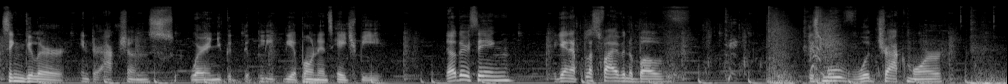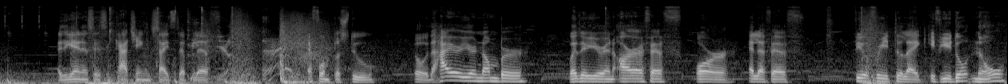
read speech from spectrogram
singular interactions wherein you could deplete the opponent's HP. The other thing, again, at plus 5 and above, this move would track more. Again, as it's catching sidestep left, F1 plus 2. So the higher your number, whether you're an RFF or LFF, feel free to like, if you don't know,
